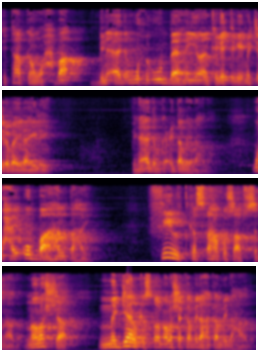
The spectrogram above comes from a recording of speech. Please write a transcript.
Kitaabkan waxba bini aadam wuxuu u baahan yahy o aan kaga tegay ma jira baa ilaahay leeyahy bini aadamka cidda la ydhaahda waxay u baahan tahay field kasta ha ku saabsanaado. Nolosha majaal kastoo nolosha ka mid a ha ka mid ahaado.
